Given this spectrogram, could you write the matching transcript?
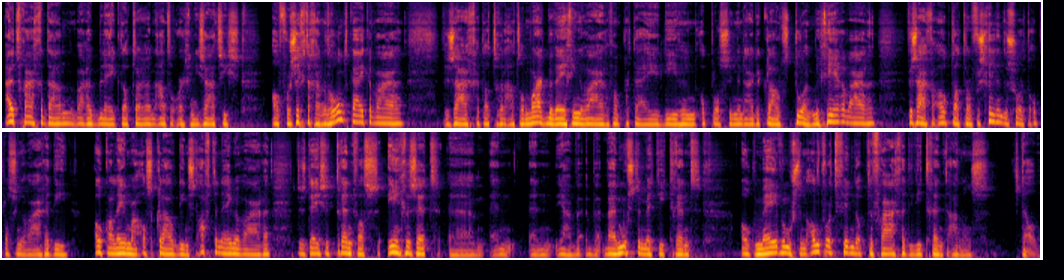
uitvraag gedaan waaruit bleek dat er een aantal organisaties al voorzichtig aan het rondkijken waren. We zagen dat er een aantal marktbewegingen waren van partijen die hun oplossingen naar de cloud toe aan het migreren waren. We zagen ook dat er verschillende soorten oplossingen waren die ook alleen maar als clouddienst af te nemen waren. Dus deze trend was ingezet um, en, en ja, wij, wij moesten met die trend ook mee. We moesten een antwoord vinden op de vragen die die trend aan ons stelde.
